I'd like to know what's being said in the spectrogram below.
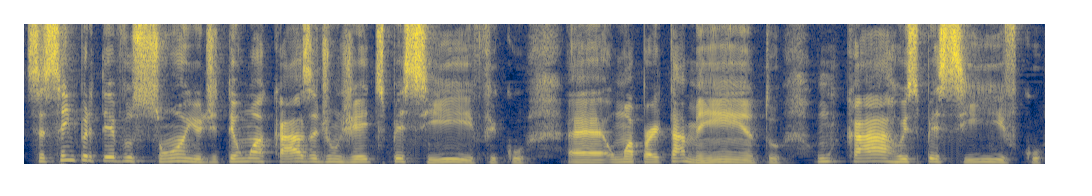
Você sempre teve o sonho de ter uma casa de um jeito específico, é, um apartamento, um carro específico,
